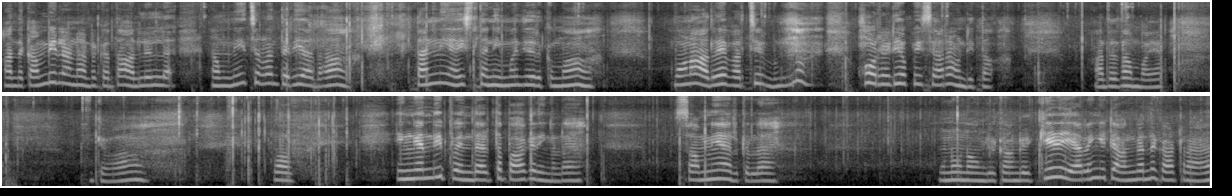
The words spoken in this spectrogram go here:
அந்த கம்பியில் நடக்கத்தான் அல்ல இல்லை. நம்ம நீச்சலாம் தெரியாதா? தண்ணி ஐஸ் தண்ணி மாதிரி இருக்குமா? போனால் அதிலே வரைச்சி ஒரு அடியாக போய் சேர வேண்டியதான் அதுதான் பயம். ஓகேவா வா. இங்கேருந்து இப்போ இந்த இடத்த பார்க்குறீங்கள? செம்மையாக இருக்குல்ல? இன்னொன்று நான் உங்களுக்கு அங்கே கீழே இறங்கிட்டு அங்கேருந்து காட்டுறேன்.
